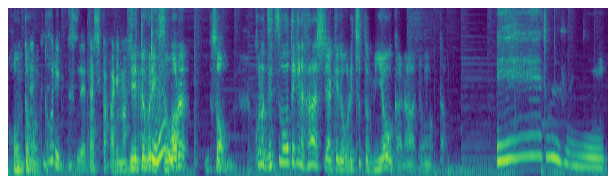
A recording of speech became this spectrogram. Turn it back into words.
ほんとほんとネットフ。リックスで確かありましたよネットフリックス、俺、そう。この絶望的な話だけど、俺ちょっと見ようかなって思った。えー、どういうふうに？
